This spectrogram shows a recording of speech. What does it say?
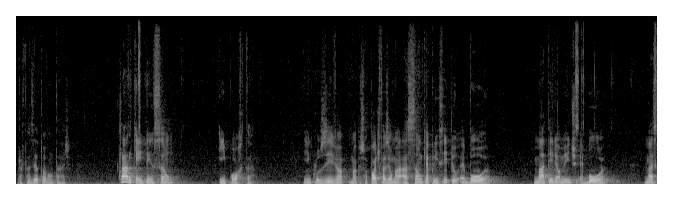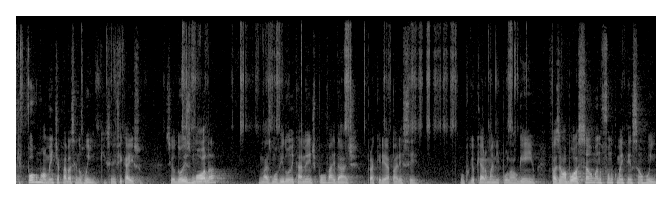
Para fazer a tua vontade. Claro que a intenção importa. Inclusive, uma, uma pessoa pode fazer uma ação que a princípio é boa, materialmente é boa, mas que formalmente acaba sendo ruim. O que significa isso? Se eu dou esmola, mas movido unicamente por vaidade, para querer aparecer, ou porque eu quero manipular alguém, fazer uma boa ação, mas no fundo com uma intenção ruim.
